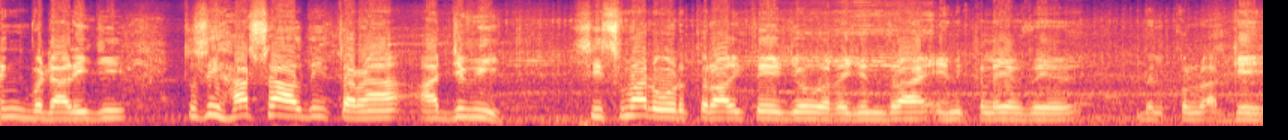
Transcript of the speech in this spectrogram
ਸਿੰਘ ਵਡਾਲੀ ਜੀ, ਤੁਸੀਂ ਹਰ ਸਾਲ ਦੀ ਤਰ੍ਹਾਂ ਅੱਜ ਵੀ ਸਿਸਮਾ ਰੋਡ ਕਰਾਲੀ ਤੇ ਜੋ ਰਜਿੰਦਰਾ ਇਨਕਲੇਵ ਦੇ ਬਿਲਕੁਲ ਅੱਗੇ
